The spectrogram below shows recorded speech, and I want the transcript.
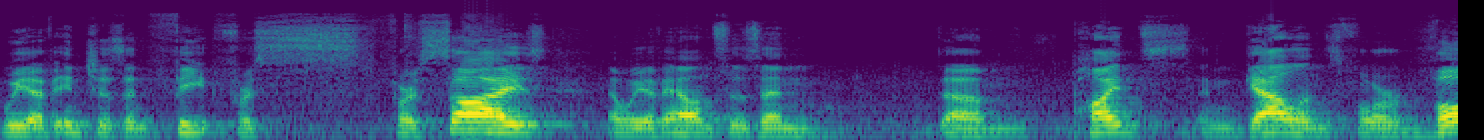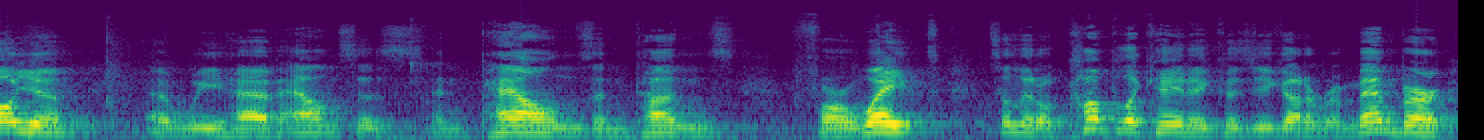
We have inches and feet for, for size, and we have ounces and um, pints and gallons for volume, and we have ounces and pounds and tons for weight. It's a little complicated because you got to remember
